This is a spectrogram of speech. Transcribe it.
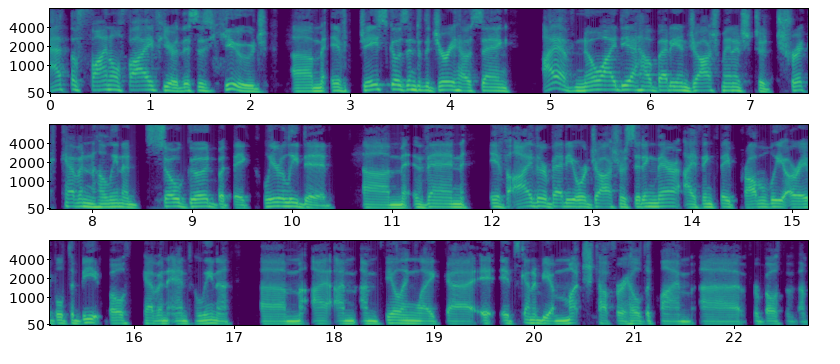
at the final five here, this is huge. Um, if Jace goes into the jury house saying, I have no idea how Betty and Josh managed to trick Kevin and Helena so good, but they clearly did. Um, then if either Betty or Josh are sitting there, I think they probably are able to beat both Kevin and Helena. Um, I, am I'm, I'm feeling like uh, it, it's going to be a much tougher hill to climb uh, for both of them.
